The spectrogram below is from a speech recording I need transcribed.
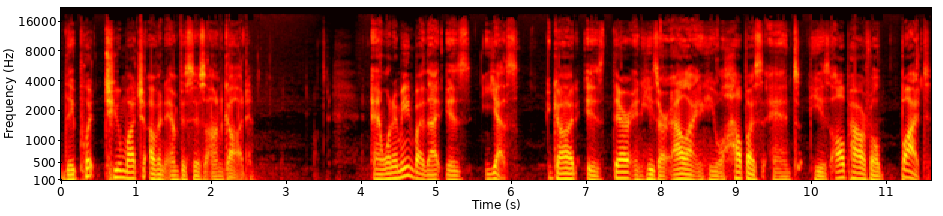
They put too much of an emphasis on God. And what I mean by that is yes, God is there and He's our ally and He will help us and He is all powerful, but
